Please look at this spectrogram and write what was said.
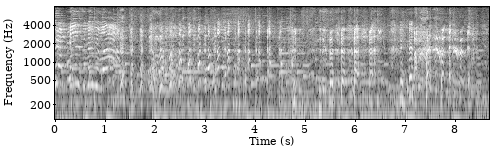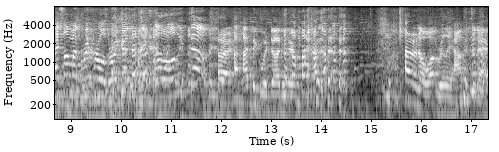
God, hands, it made me laugh! I saw my peripherals right grabbed the bottle. I no! Alright, I, I think we're done here. I don't know what really happened today.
